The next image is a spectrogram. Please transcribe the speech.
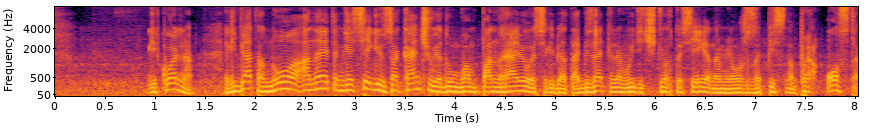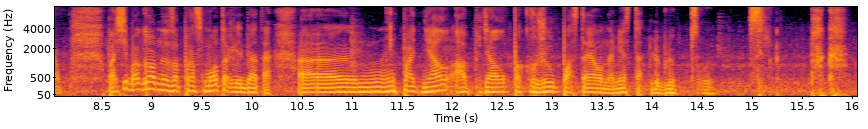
Прикольно. Ребята, ну а на этом я серию заканчиваю. Я думаю, вам понравилось, ребята. Обязательно выйдет четвертая серия. Она меня уже записана про остров. Спасибо огромное за просмотр, ребята. Э, Поднял, обнял, покружил, поставил на место. Люблю, целую. Цинк. Пока.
